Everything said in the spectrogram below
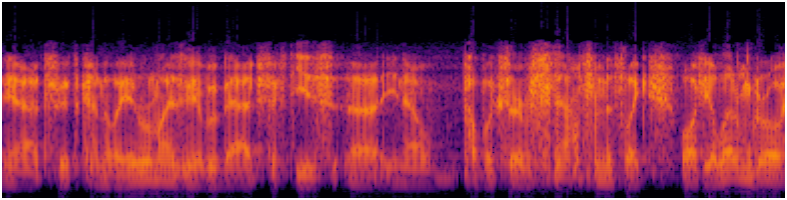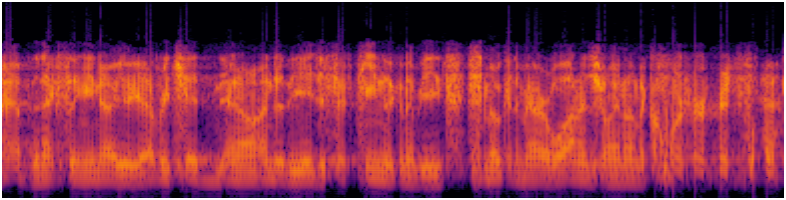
yeah, it's it's kind of like it reminds me of a bad '50s, uh, you know, public service announcement. It's like, well, if you let them grow hemp, the next thing you know, you, every kid, you know, under the age of 15 is going to be smoking a marijuana joint on the corner. like,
